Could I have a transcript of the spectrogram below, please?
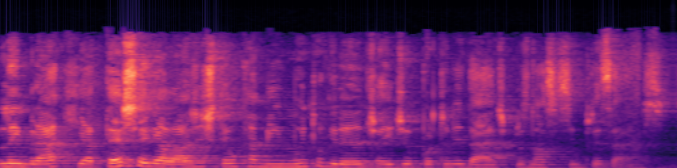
lembrar que até chegar lá a gente tem um caminho muito grande aí de oportunidade para os nossos empresários.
